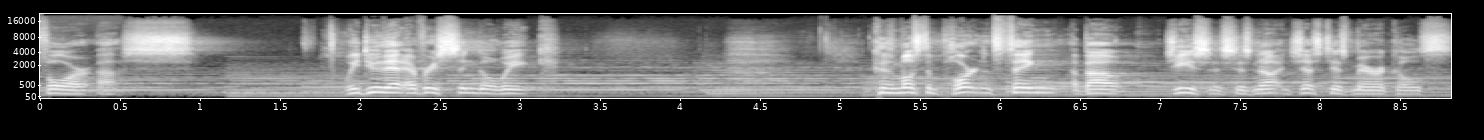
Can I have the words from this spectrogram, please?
for us. We do that every single week. Because the most important thing about Jesus is not just his miracles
